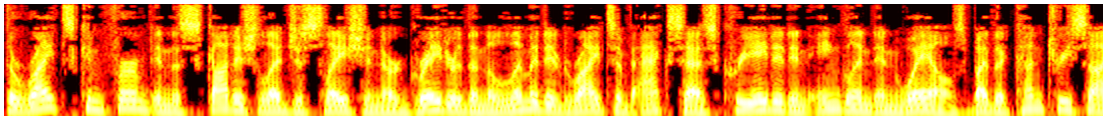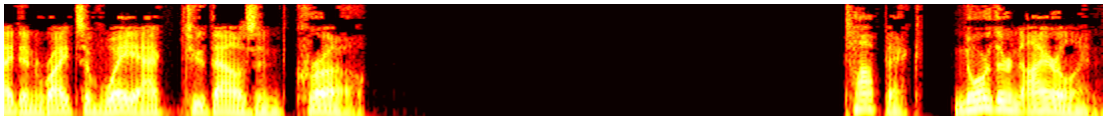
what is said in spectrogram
The rights confirmed in the Scottish legislation are greater than the limited rights of access created in England and Wales by the Countryside and Rights of Way Act 2000 Crow. Northern Ireland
